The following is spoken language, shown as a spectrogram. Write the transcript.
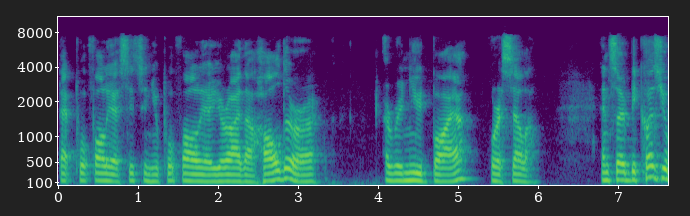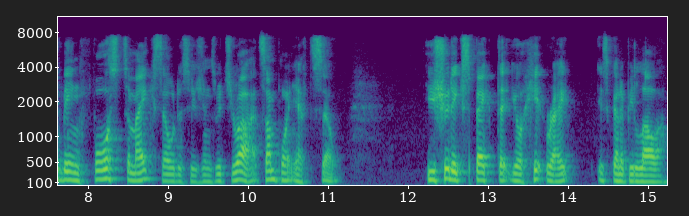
that portfolio sits in your portfolio, you're either a holder or a, a renewed buyer or a seller. And so, because you're being forced to make sell decisions, which you are, at some point you have to sell, you should expect that your hit rate is going to be lower.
